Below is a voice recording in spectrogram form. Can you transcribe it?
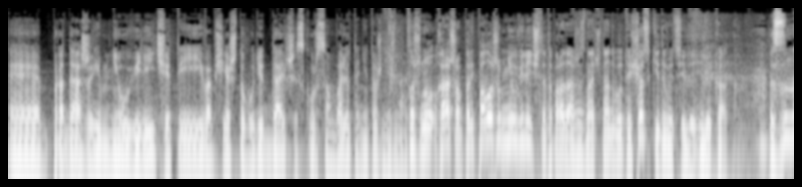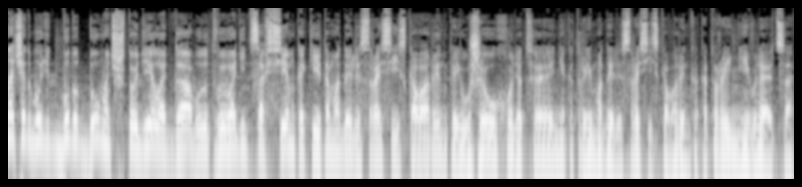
э, продажи им, не увеличат, и вообще что будет дальше с курсом валют, они тоже не знают. Слушай, ну хорошо, предположим, не увеличит это продажи, значит, надо будет еще скидывать или, или как? Значит, будет, будут думать, что делать, да, будут выводить совсем какие-то модели с российского рынка, и уже уходят э, некоторые модели с российского рынка, которые не являются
